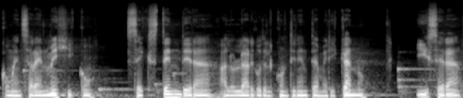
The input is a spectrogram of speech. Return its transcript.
comenzará en México se extenderá a lo largo del continente americano y será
